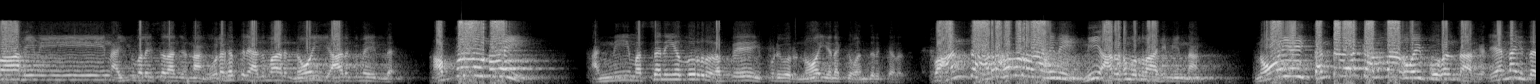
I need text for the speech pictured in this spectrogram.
ராஹிமீன். ஐயூப் சொன்னாங்க உலகத்துல அது மாதிரி நோய் யாருக்குமே இல்ல. அவ்வளவு நோய். அன்னி மஸ்ஸனி ரப்பே இப்படி ஒரு நோய் எனக்கு வந்திருக்கிறது. அந்த அரஹமர் ராகினி நீ அர்ஹமர் ராஹிமீன் நான். நோயை தந்ததற்கு அல்லாஹுவை புகழ்ந்தார்கள். ஏன்னா இந்த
